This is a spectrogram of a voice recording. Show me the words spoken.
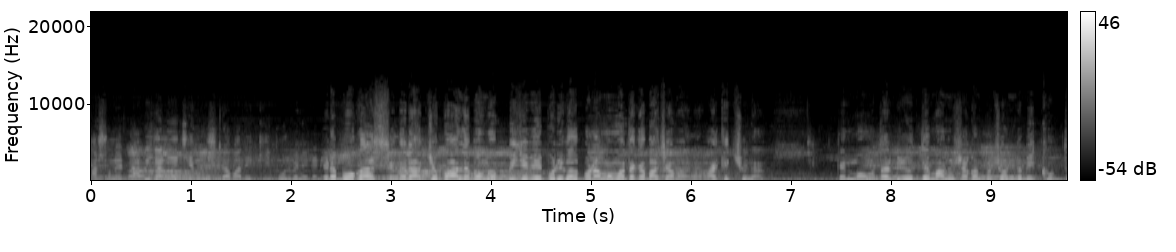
শাসনের দাবি জানিয়েছে মুর্শিদাবাদে। কি বলবেন এটা এটা বোগাস এটা রাজ্যপাল এবং বিজেপির পরিকল্পনা মমতাকে বাঁচাবার আর কিচ্ছু না। কারণ মমতার বিরুদ্ধে মানুষ এখন প্রচণ্ড বিক্ষুব্ধ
